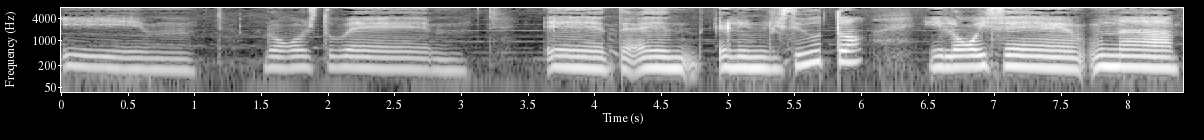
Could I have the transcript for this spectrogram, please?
y mm, luego estuve en el instituto y luego hice una,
